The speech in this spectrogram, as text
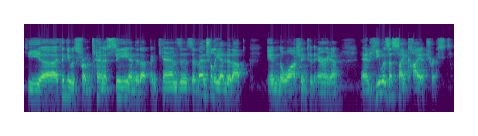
He, uh, I think he was from Tennessee, ended up in Kansas, eventually ended up in the Washington area, and he was a psychiatrist.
